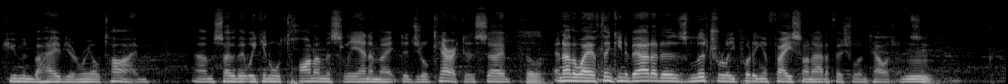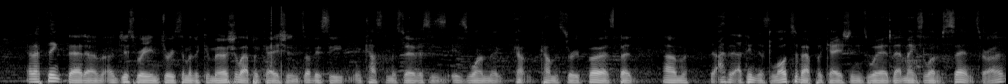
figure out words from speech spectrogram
human behavior in real time. Um, so that we can autonomously animate digital characters. So, Cool. another way of thinking about it is literally putting a face on artificial intelligence. And I think that um, I'm just reading through some of the commercial applications. Obviously, customer service is, is one that com- comes through first, but um, I, th- I think there's lots of applications where that makes a lot of sense, right?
